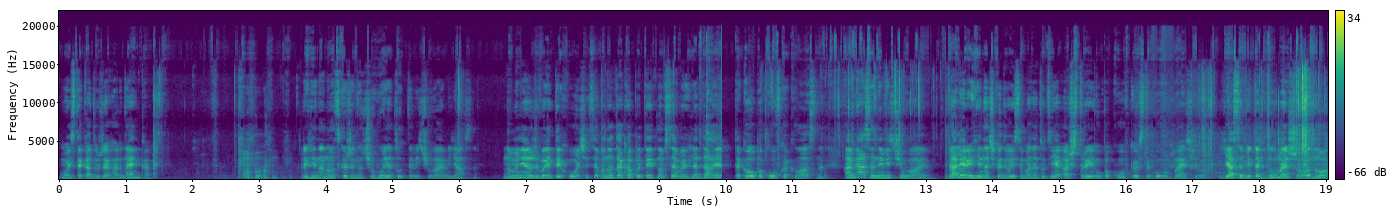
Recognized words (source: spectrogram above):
Ось така дуже гарненька. Регіна, ну от скажи, ну чого я тут не відчуваю м'яса? Ну мені аж вийти хочеться. Воно так апетитно все виглядає. Така упаковка класна. А м'яса не відчуваю. Далі, Регіночка, дивись, у мене тут є аж три упаковки ось такого печива. Я собі так думаю, що воно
